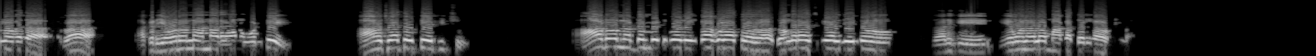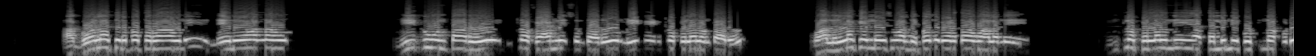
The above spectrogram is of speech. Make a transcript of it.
అంటున్నావు కదా రా. అక్కడ ఎవరన్నా అన్నారేమో నువ్వు ఒట్టేయి ఆమె చేత ఒట్టేపించు ఆడవాళ్ళని అడ్డం పెట్టుకొని ఇంకా కూడా దొంగ రాజకీయాలు చేయటం దానికి ఏమనాలో మాకు అర్థం కావట్లేదు ఆ గోళా తిరుపతి రావుని నేనేమన్నావు? మీకు ఉంటారు ఇంట్లో ఫ్యామిలీస్ ఉంటారు మీకు ఇంట్లో పిల్లలు ఉంటారు. వాళ్ళ ఇళ్ళకి వెళ్ళేసి వాళ్ళని ఇబ్బంది పెడతా వాళ్ళని ఇంట్లో పిల్లల్ని ఆ తల్లిని కొట్టినప్పుడు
